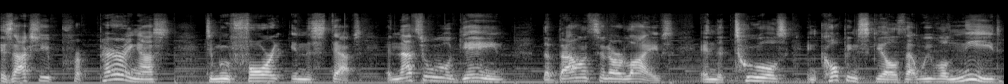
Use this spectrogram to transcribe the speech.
is actually preparing us to move forward in the steps. And that's where we'll gain the balance in our lives and the tools and coping skills that we will need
